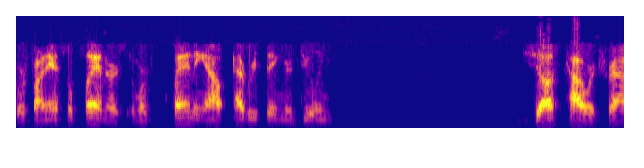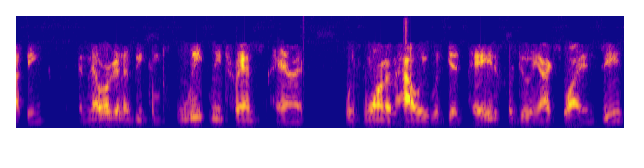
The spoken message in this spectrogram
We're financial planners and we're planning out everything you're doing just how we're tracking. And then we're going to be completely transparent with one of how we would get paid for doing X, Y, and Z,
